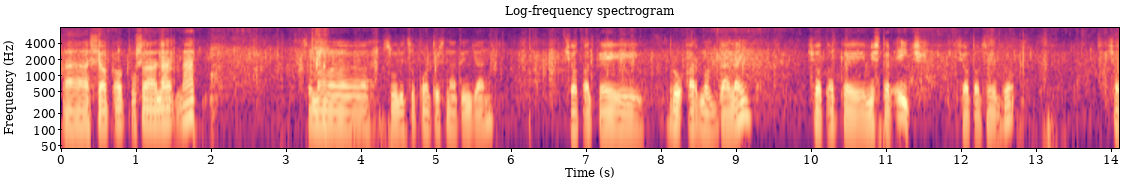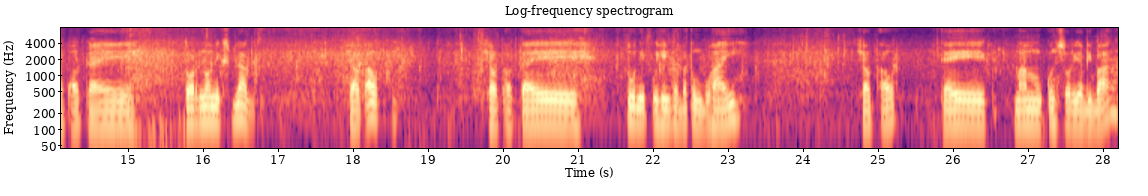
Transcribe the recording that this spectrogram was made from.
Ah, shout out po sa lahat-lahat sa mga solid supporters natin dyan. Shout out kay Bro Arnold Galay. Shout out kay Mr. H. Shout out sa bro. Shout out kay Torno Mix Vlog. Shout out. Shout out kay Tuni Puhida Batong Buhay. Shout out kay Ma'am Consoria Bibar,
